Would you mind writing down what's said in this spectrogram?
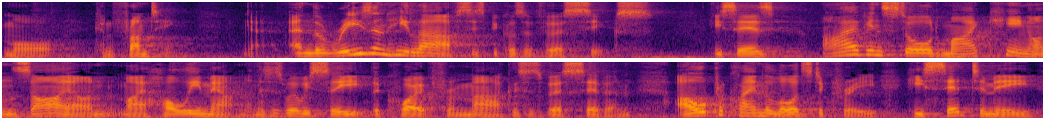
more confronting. And the reason he laughs is because of verse 6. He says, I've installed my king on Zion, my holy mountain. And this is where we see the quote from Mark. This is verse 7. I will proclaim the Lord's decree. He said to me,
